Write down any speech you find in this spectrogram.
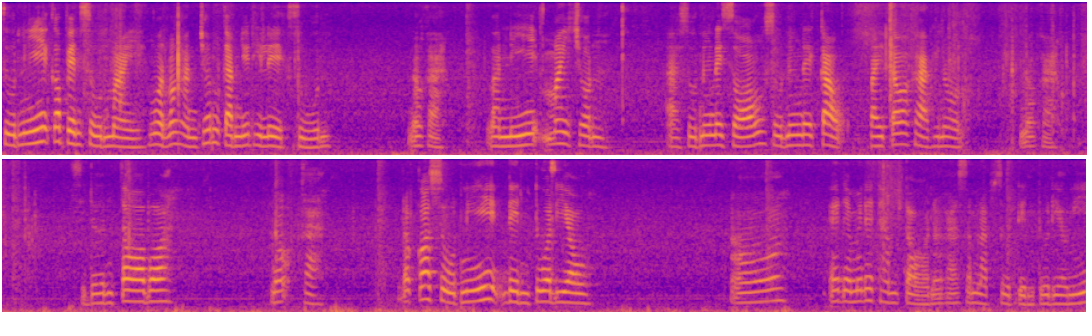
สูตรนี้ก็เป็นสูตรใหม่ งวดว่างหันชนกันยุทีเลขศูนย์ เนาะค่ะ วันนี้ไม่ชน อ่าสูตรหนึ่งได้สองสูตรหนึ่งได้เก้าไปต่อค่ะพี่น้องเนาะค่ะ สิเดินต่อบอเนาะค่ะ แล้วก็สูตรนี้เด่นตัวเดียว อ๋อแอดยังไม่ได้ทำต่อนะคะสำหรับสูตรเด่นตัวเดียวนี้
